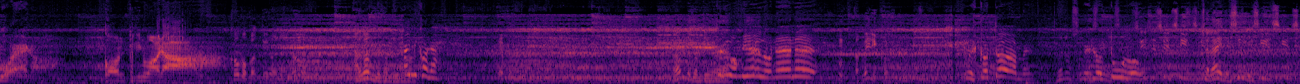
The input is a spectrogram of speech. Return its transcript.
Bueno, continuará. ¿Cómo continúa? No. ¿A dónde continúa? ¡Ay, mi cola! Epa. ¿A dónde continúa? Tengo miedo, nene. Américo. Rescatame. No, no, sigue, Pelotudo. Sí, sí, sí, sí. sí. Escucha al aire, sigue, sigue. Sí, sí, sí.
